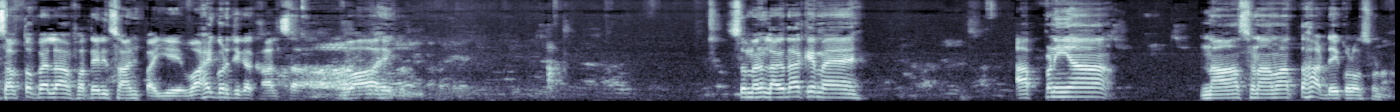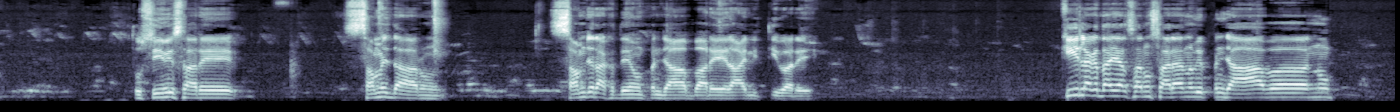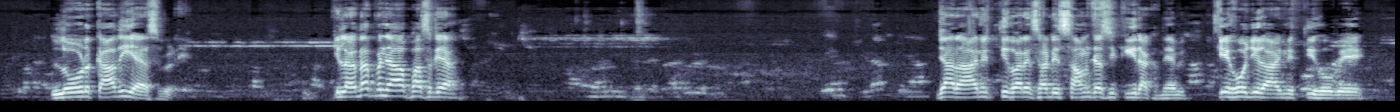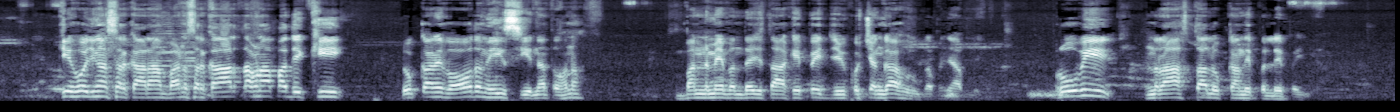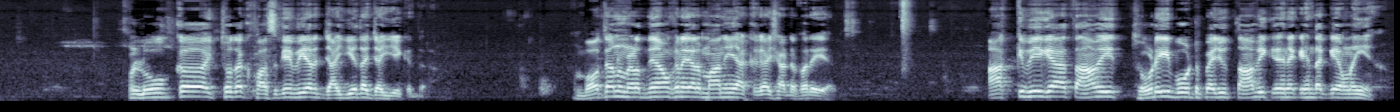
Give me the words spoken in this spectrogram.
ਸਭ ਤੋਂ ਪਹਿਲਾਂ ਫਤਿਹ ਦੀ ਸਾਂਝ ਪਾਈਏ। ਵਾਹਿਗੁਰੂ ਜੀ ਕਾ ਖਾਲਸਾ। ਵਾਹਿਗੁਰੂ ਜੀ ਸੋ ਮੈਨੂੰ ਲੱਗਦਾ ਕਿ ਮੈਂ ਆਪਣੀਆਂ ਨਾ ਸੁਣਾਵਾਂ, ਤੁਹਾਡੇ ਕੋਲੋਂ ਸੁਣਾ। ਤੁਸੀਂ ਵੀ ਸਾਰੇ ਸਮਝਦਾਰ ਹੋ, ਸਮਝ ਰੱਖਦੇ ਹੋ ਪੰਜਾਬ ਬਾਰੇ, ਰਾਜਨੀਤੀ ਬਾਰੇ। ਕੀ ਲੱਗਦਾ ਯਾਰ ਸਾਨੂੰ ਸਾਰਿਆਂ ਨੂੰ ਵੀ ਪੰਜਾਬ ਨੂੰ ਲੋੜ ਕਾਦੀ ਐ ਇਸ ਵੇਲੇ? ਕੀ ਲੱਗਦਾ ਪੰਜਾਬ ਫਸ ਗਿਆ? ਜਾਂ ਰਾਜਨੀਤੀ ਬਾਰੇ ਸਾਡੀ ਸਮਝ ਅਸੀਂ ਕੀ ਰੱਖਦੇ ਆ ਵੀ ਕਿਹੋ ਜੀ ਰਾਜਨੀਤੀ ਹੋਵੇ, ਕਿਹੋ ਜੀਆਂ ਸਰਕਾਰਾਂ ਬਣ ਸਰਕਾਰ ਤਾਂ ਹੁਣ ਆਪਾਂ ਦੇਖੀ, ਲੋਕਾਂ ਨੇ ਬਹੁਤ ਉਮੀਦ ਸੀ ਇਹਨਾਂ ਤੋਂ, ਹਨਾ? 92 ਬੰਦੇ ਜਿਤਾ ਕੇ ਭੇਜੇ ਵੀ ਕੁਝ ਚੰਗਾ ਹੋਊਗਾ ਪੰਜਾਬ ਲਈ। ਪਰ ਉਹ ਵੀ ਨਿਰਾਸ਼ਤਾ ਲੋਕਾਂ ਦੇ ਪੱਲੇ ਪਈ ਆ। ਹੁਣ ਲੋਕ ਇੱਥੋਂ ਤੱਕ ਫਸ ਗਏ ਵੀ ਯਾਰ ਜਾਈਏ ਤਾਂ ਜਾਈਏ ਕਿੱਧਰ? ਬਹੁਤਿਆਂ ਨੂੰ ਮਿਲਦੇ ਆ, ਉਹ ਕਹਿੰਦੇ ਯਾਰ ਮਾਂ ਨਹੀਂ ਅੱਕ ਗਿਆ, ਛੱਡ ਫਰੇ ਯਾਰ ਅੱਕ ਵੀ ਗਿਆ ਤਾਂ ਵੀ ਥੋੜੀ ਵੋਟ ਪੈ ਜੂ, ਤਾਂ ਵੀ ਕਿਸੇ ਨੇ ਕਿਸੇ ਦਾ ਅੱਗੇ ਆਉਣਾ ਹੀ ਆ।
